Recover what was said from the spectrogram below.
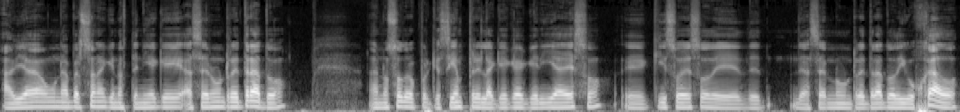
había una persona que nos tenía que hacer un retrato a nosotros, porque siempre la Keka quería eso, eh, quiso eso de, de- de hacernos un retrato dibujado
